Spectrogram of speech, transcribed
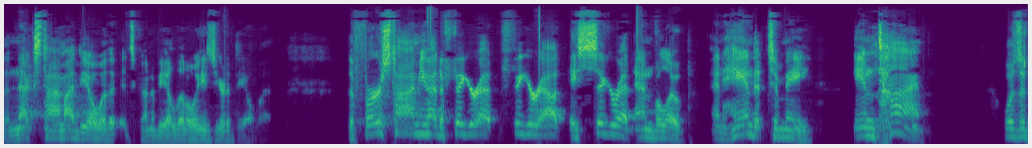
The next time I deal with it, it's going to be a little easier to deal with. The first time you had to figure out, figure out a cigarette envelope and hand it to me in time was a,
